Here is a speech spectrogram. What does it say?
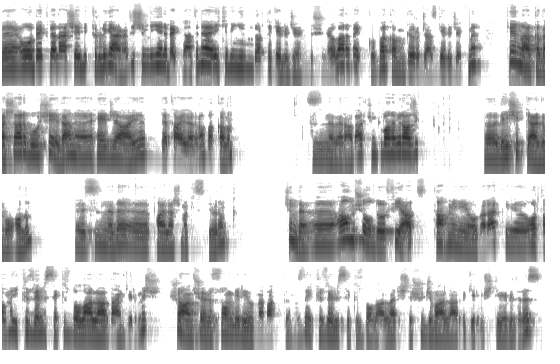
Ve o beklenen şey bir türlü gelmedi. Şimdi yeni beklenti ne? 2024'te geleceğini düşünüyorlar. Bek bakalım göreceğiz gelecek mi? Gelin arkadaşlar bu şeyden e, HCA'yı detaylarına bakalım. Sizinle beraber. Çünkü bana birazcık e, değişik geldi bu alım. E, sizinle de e, paylaşmak istiyorum. Şimdi e, almış olduğu fiyat tahmini olarak e, ortalama 258 dolarlardan girmiş. Şu an şöyle son bir yılına baktığımızda 258 dolarlar işte şu civarlarda girmiş diyebiliriz.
